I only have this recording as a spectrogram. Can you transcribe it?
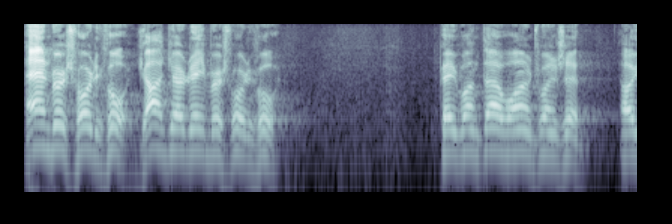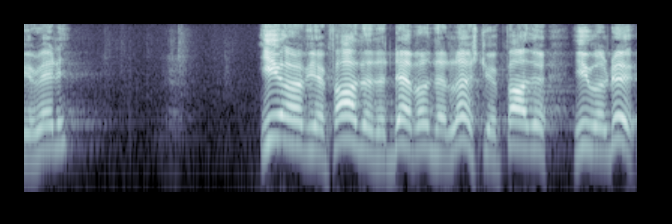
and verse 44. John chapter 8, verse 44. Page 1127. Are you ready? You are of your father the devil, and the lust your father you will do.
